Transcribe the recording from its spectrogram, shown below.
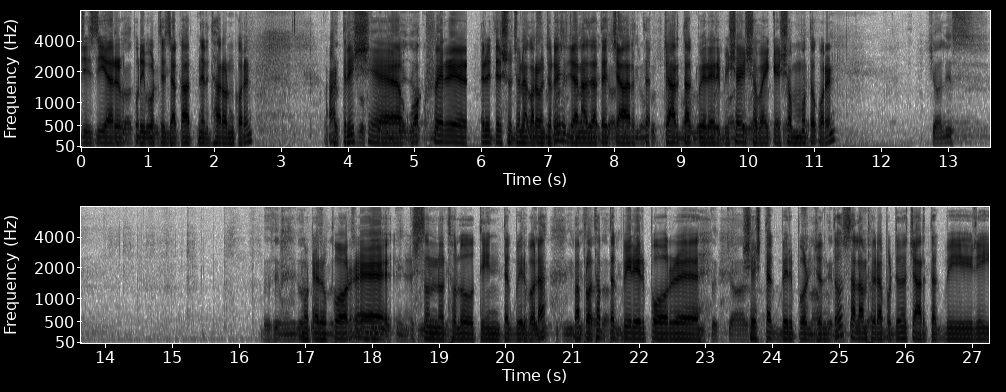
জিজিয়ার পরিবর্তে জাকাত নির্ধারণ করেন। আটত্রিশ ওয়াকফের রীতির সূচনা করার জন্য জানাজাতে চার চার তাকবীরের বিষয়ে সবাইকে সম্মত করেন। মোটের উপর সুন্নত হলো তিন তাকবীর বলা বা প্রথম তাকবীরের পর শেষ তাকবীর পর্যন্ত সালাম ফেরা পর্যন্ত চার তাকবীরই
